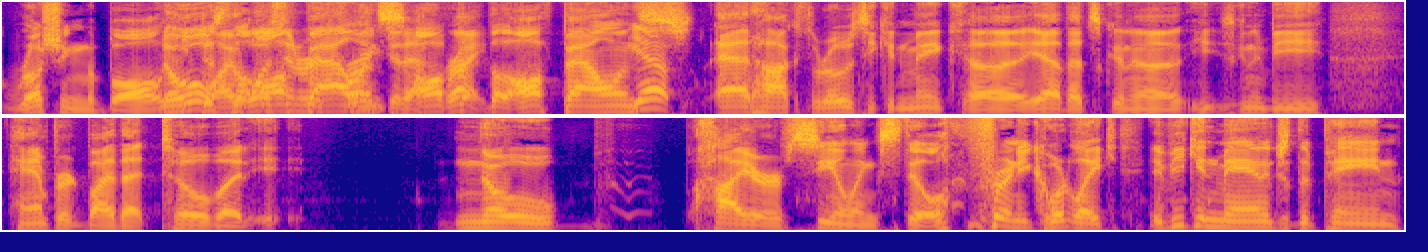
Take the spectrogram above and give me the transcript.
rushing the ball. No, He- just I the wasn't off balance, to that, off, right. The off balance Yep. ad hoc throws he can make. Uh, yeah, that's gonna he's gonna be hampered by that toe, but it, no higher ceiling still for any court. Like if he can manage the pain,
